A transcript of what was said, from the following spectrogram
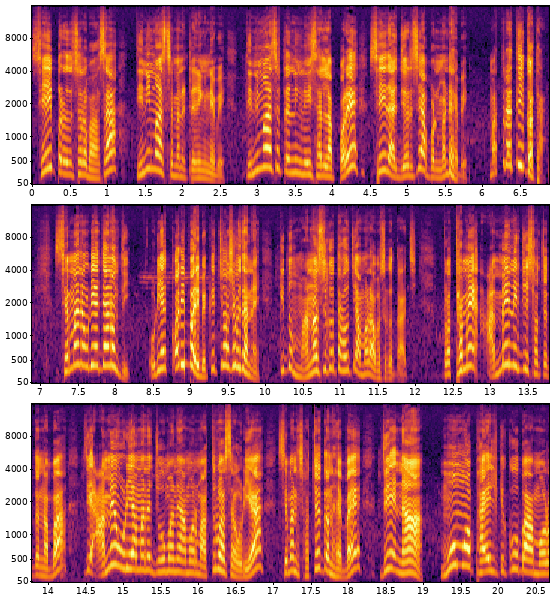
ସେଇ ପ୍ରଦେଶର ଭାଷା ତିନି ମାସ ସେମାନେ ଟ୍ରେନିଂ ନେବେ ତିନି ମାସ ଟ୍ରେନିଂ ନେଇସାରିଲା ପରେ ସେଇ ରାଜ୍ୟରେ ସେ ଆପଏଣ୍ଟମେଣ୍ଟ ହେବେ ମାତ୍ର ଏତିକି କଥା ସେମାନେ ଓଡ଼ିଆ ଜାଣନ୍ତି ଓଡ଼ିଆ କରିପାରିବେ କିଛି ଅସୁବିଧା ନାହିଁ କିନ୍ତୁ ମାନସିକତା ହେଉଛି ଆମର ଆବଶ୍ୟକତା ଅଛି ପ୍ରଥମେ ଆମେ ନିଜେ ସଚେତନ ହେବା ଯେ ଆମେ ଓଡ଼ିଆମାନେ ଯେଉଁମାନେ ଆମର ମାତୃଭାଷା ଓଡ଼ିଆ ସେମାନେ ସଚେତନ ହେବେ ଯେ ନା ମୁଁ ମୋ ଫାଇଲ୍ଟିକୁ ବା ମୋର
